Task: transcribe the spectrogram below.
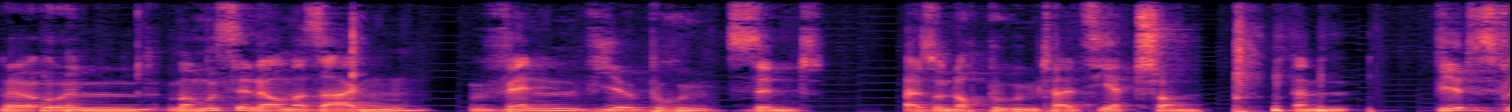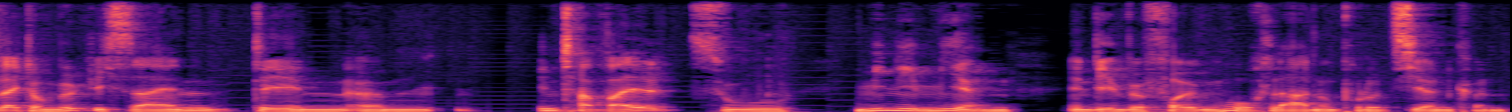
Ne? Und man muss denen ja auch mal sagen, wenn wir berühmt sind, also noch berühmter als jetzt schon, dann wird es vielleicht auch möglich sein, den ähm, Intervall zu minimieren, indem wir Folgen hochladen und produzieren können.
